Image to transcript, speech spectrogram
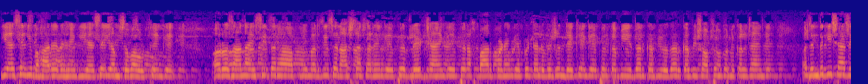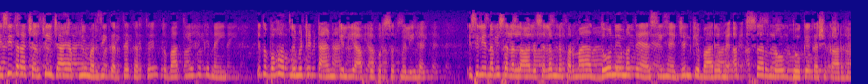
یہ ایسے ہی بہارے رہیں گی، ایسے ہی ہم صبح اٹھیں گے اور روزانہ اسی طرح اپنی مرضی سے ناشتہ کریں گے، پھر لیٹ جائیں گے، پھر اخبار پڑھیں گے، پھر ٹیلی ویژن دیکھیں گے، پھر کبھی ادھر کبھی ادھر، کبھی شاپنگ کو نکل جائیں گے۔ اور زندگی شاید اسی طرح چلتی جائے اپنی مرضی کرتے کرتے تو بات یہ ہے کہ نہیں، یہ تو بہت لمیٹڈ ٹائم کے لیے آپ کو فرصت ملی ہے۔ اسی لیے نبی صلی اللہ علیہ وسلم نے فرمایا، دو نعمتیں ایسی ہیں جن کے بارے میں اکثر لوگ دھوکے کا شکار ہیں۔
